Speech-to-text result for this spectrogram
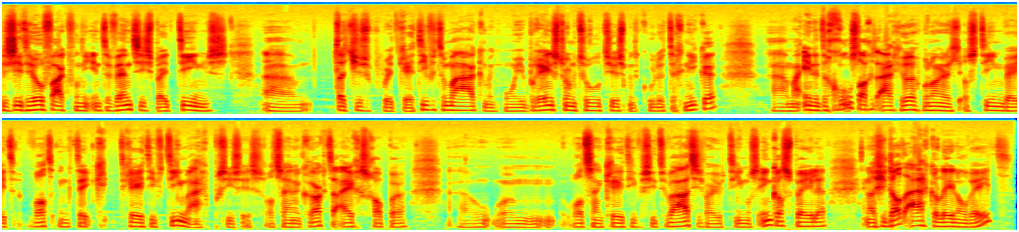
Dus je ziet heel vaak van die interventies bij teams. ehm, dat je ze probeert creatiever te maken met mooie brainstorm tooltjes, met coole technieken. Eh, maar in de grondslag is het eigenlijk heel erg belangrijk dat je als team weet wat een creatief team eigenlijk precies is. Wat zijn de karaktereigenschappen? eh, hoe, ehm, wat zijn creatieve situaties waar je team als in kan spelen? En als je dat eigenlijk alleen al weet,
